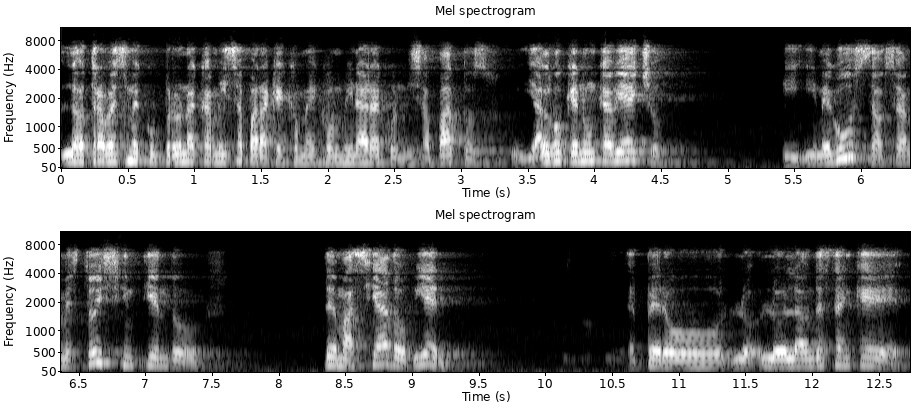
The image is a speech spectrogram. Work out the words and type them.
la otra vez me compré una camisa para que me combinara con mis zapatos, y algo que nunca había hecho. Y, y me gusta, o sea, me estoy sintiendo demasiado bien. Eh, Pero lo, lo- la onda está en que,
